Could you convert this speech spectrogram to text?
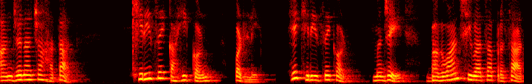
अंजनाच्या हातात खिरीचे काही कण पडले. हे खिरीचे कण म्हणजे भगवान शिवाचा प्रसाद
